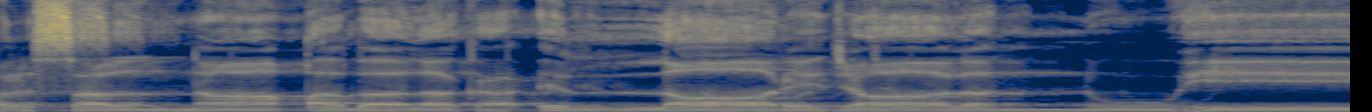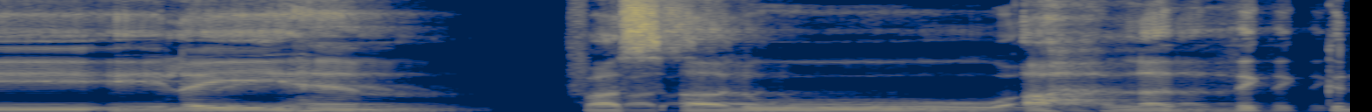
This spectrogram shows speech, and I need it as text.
أرسلنا قبلك إلا رجالا نوحي إليهم فاسألوا أهل الذكر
